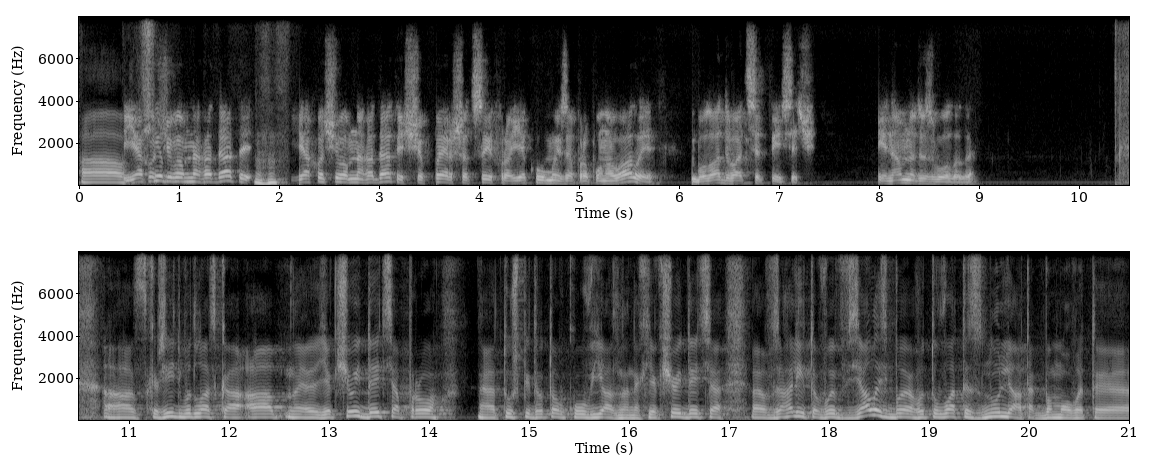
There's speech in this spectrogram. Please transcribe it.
А, я ще- хочу вам нагадати. Я хочу вам нагадати, що перша цифра, яку ми запропонували, була 20 тисяч, і нам не дозволили. Скажіть, будь ласка, а е, якщо йдеться про е, ту ж підготовку ув'язнених, якщо йдеться е, взагалі, то ви взялись би готувати з нуля, так би мовити,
